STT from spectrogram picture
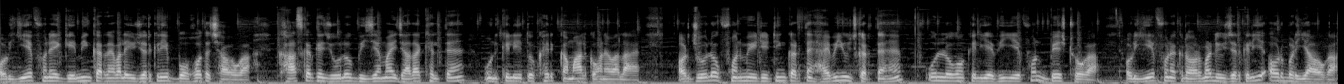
और ये फ़ोन एक गेमिंग करने वाले यूज़र के लिए बहुत अच्छा होगा, खास करके जो लोग बीजीएमआई ज़्यादा खेलते हैं, उनके लिए तो खैर कमाल का होने वाला है। और जो लोग फ़ोन में एडिटिंग करते हैं हैवी यूज़ करते हैं, उन लोगों के लिए भी ये फ़ोन बेस्ट होगा और ये फ़ोन एक नॉर्मल यूज़र के लिए और बढ़िया होगा।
